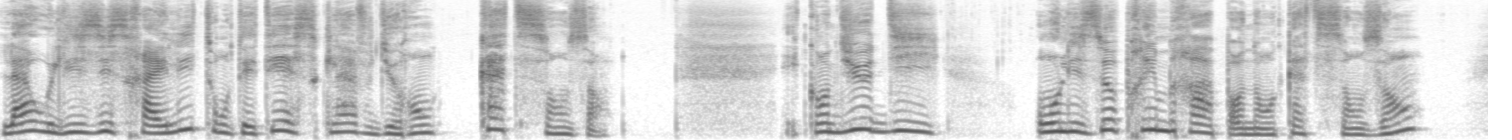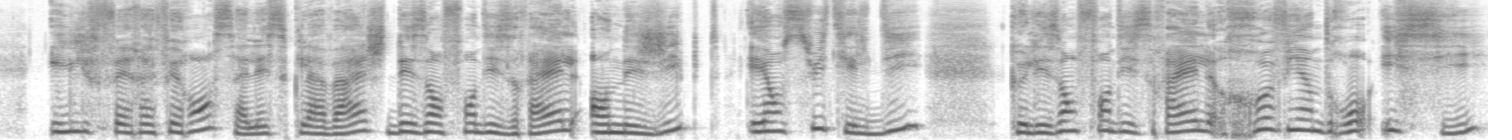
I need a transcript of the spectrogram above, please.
là où les Israélites ont été esclaves durant 400 ans. Et quand Dieu dit on les opprimera pendant 400 ans, il fait référence à l'esclavage des enfants d'Israël en Égypte, et ensuite il dit que les enfants d'Israël reviendront ici,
